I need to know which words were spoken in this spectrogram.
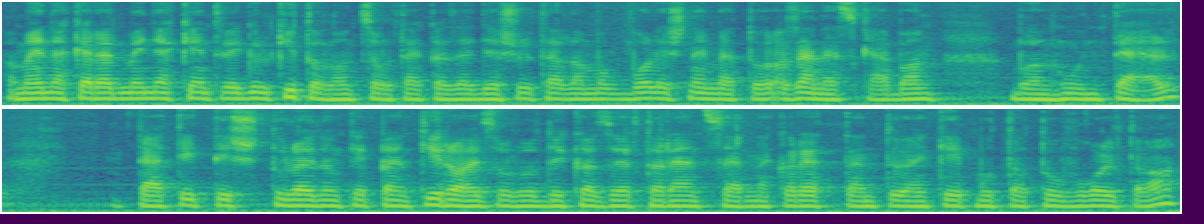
amelynek eredményeként végül kitoloncolták az Egyesült Államokból, és Németország az NSK-ban ban hunyt el. Tehát itt is tulajdonképpen kirajzolódik azért a rendszernek a rettentően képmutató volta,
